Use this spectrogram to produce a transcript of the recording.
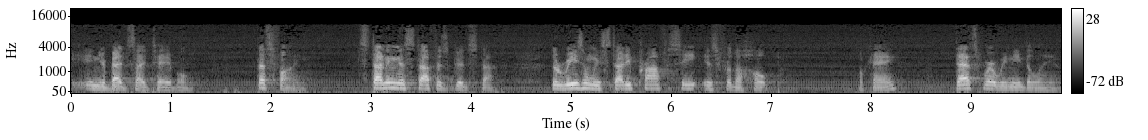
in your bedside table. That's fine. Studying this stuff is good stuff. The reason we study prophecy is for the hope. Okay? That's where we need to land.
